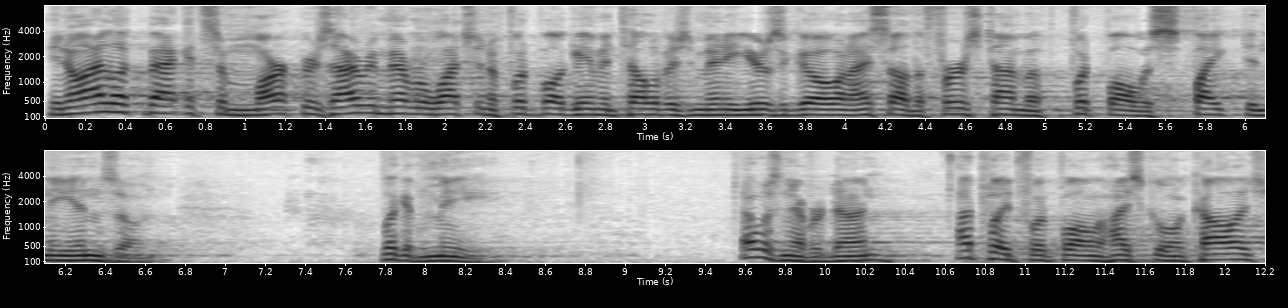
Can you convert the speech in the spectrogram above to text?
You know, I look back at some markers. I remember watching a football game in television many years ago, and I saw the first time a football was spiked in the end zone. Look at me. That was never done. I played football in high school and college.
